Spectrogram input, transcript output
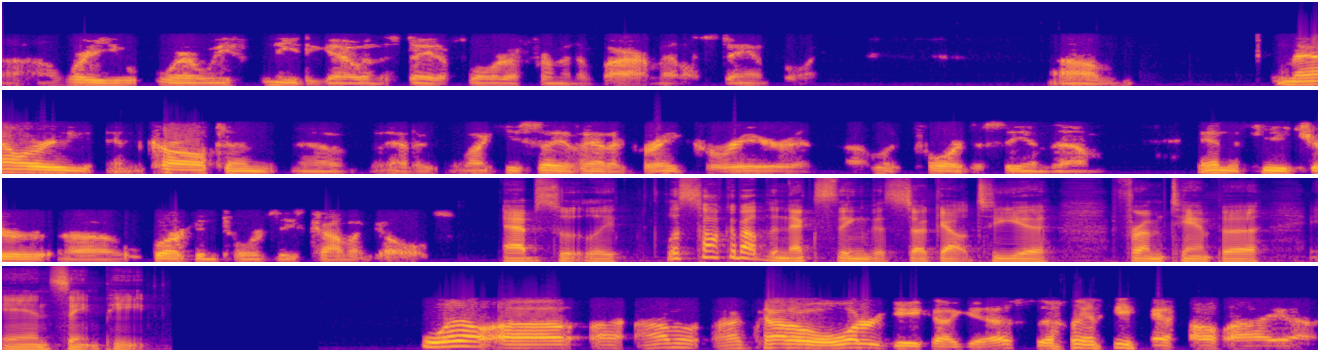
uh, where you where we need to go in the state of Florida from an environmental standpoint. Um, Mallory and Carlton, uh, a, like you say, have had a great career, and I look forward to seeing them in the future uh, working towards these common goals. Absolutely. Let's talk about the next thing that stuck out to you from Tampa and St. Pete. Well, uh, I'm a, I'm kind of a water geek, I guess. So anyhow, I uh,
